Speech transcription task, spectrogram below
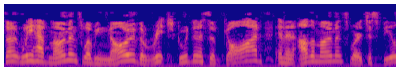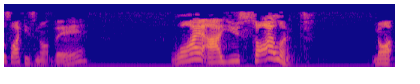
Don't we have moments where we know the rich goodness of God and then other moments where it just feels like He's not there? Why are you silent? Not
